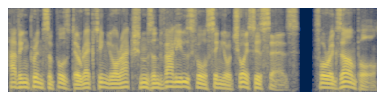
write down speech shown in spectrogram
Having principles directing your actions and values forcing your choices says, for example,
